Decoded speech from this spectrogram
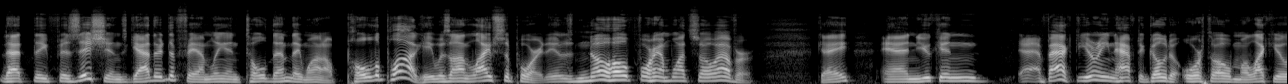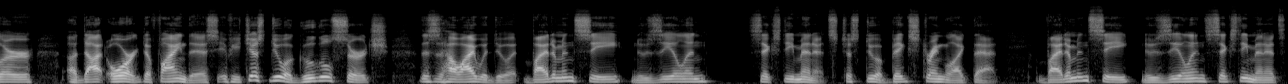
that the physicians gathered the family and told them they want to pull the plug. He was on life support. There was no hope for him whatsoever. Okay? And you can, in fact, you don't even have to go to orthomolecular uh, to find this. If you just do a Google search, this is how I would do it vitamin C, New Zealand, 60 minutes. Just do a big string like that. Vitamin C, New Zealand, 60 minutes,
